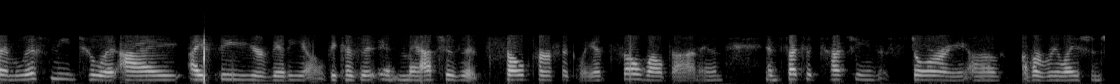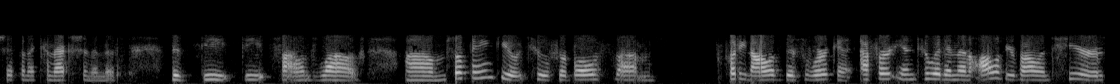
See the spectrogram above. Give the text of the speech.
I'm listening to it, I I see your video because it, it matches it so perfectly. It's so well done and and such a touching story of of a relationship and a connection and this this deep, deep found love. Um, so thank you too for both um, putting all of this work and effort into it, and then all of your volunteers.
